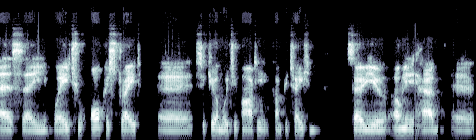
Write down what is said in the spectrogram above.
as a way to orchestrate uh, secure multi-party computation so you only have uh,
